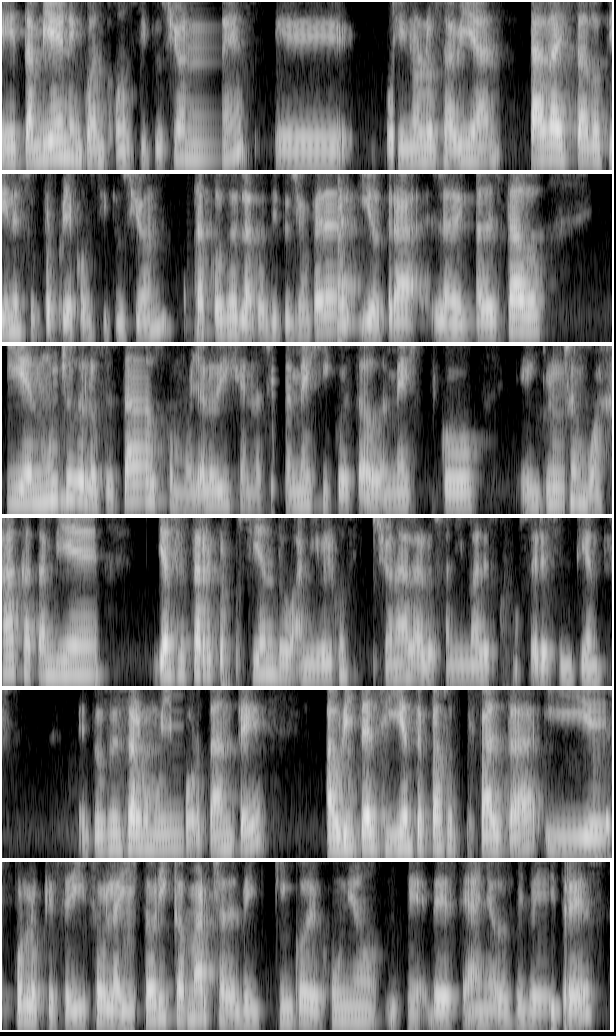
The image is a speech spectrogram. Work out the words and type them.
Eh, también en cuanto a constituciones, eh, si no lo sabían, cada estado tiene su propia constitución. Una cosa es la constitución federal y otra la de cada estado. Y en muchos de los estados, como ya lo dije, en la Ciudad de México, Estado de México, e incluso en Oaxaca también, ya se está reconociendo a nivel constitucional a los animales como seres sintientes. Entonces es algo muy importante. Ahorita el siguiente paso que falta, y es por lo que se hizo la histórica marcha del 25 de junio de, este año 2023,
